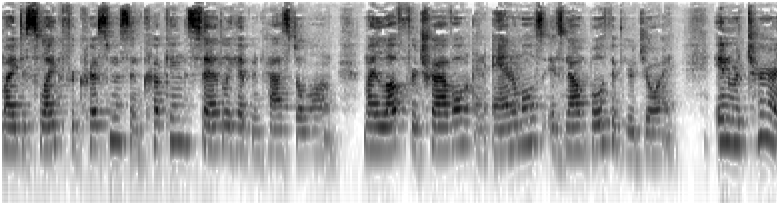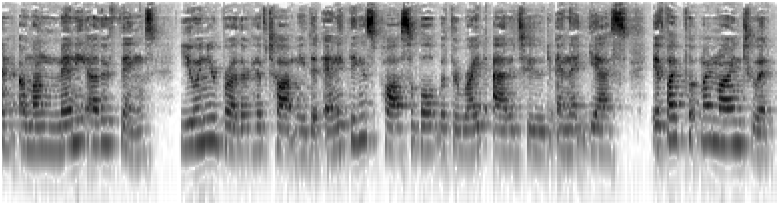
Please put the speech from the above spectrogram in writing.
My dislike for Christmas and cooking sadly have been passed along. My love for travel and animals is now both of your joy. In return, among many other things, you and your brother have taught me that anything is possible with the right attitude, and that yes, if I put my mind to it,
